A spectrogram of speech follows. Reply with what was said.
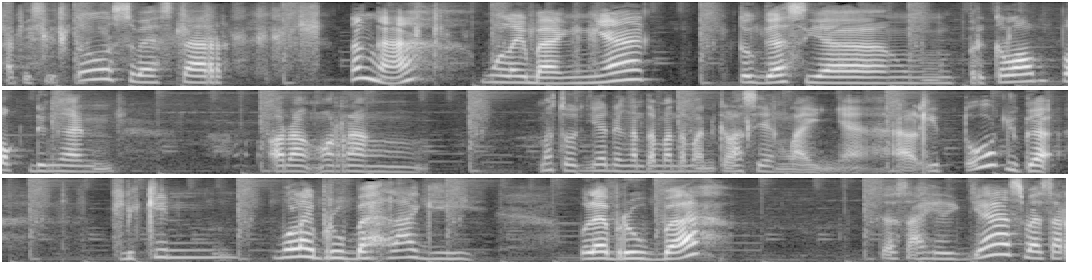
habis itu semester tengah mulai banyak tugas yang berkelompok dengan orang-orang maksudnya dengan teman-teman kelas yang lainnya. Hal itu juga bikin mulai berubah lagi. Mulai berubah terus akhirnya semester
